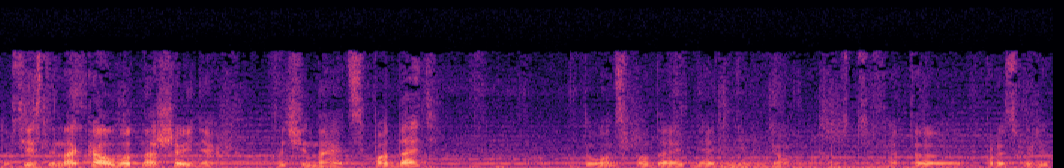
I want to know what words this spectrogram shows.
То есть если накал в отношениях начинает спадать, то он спадает не одним днем. То есть это происходит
